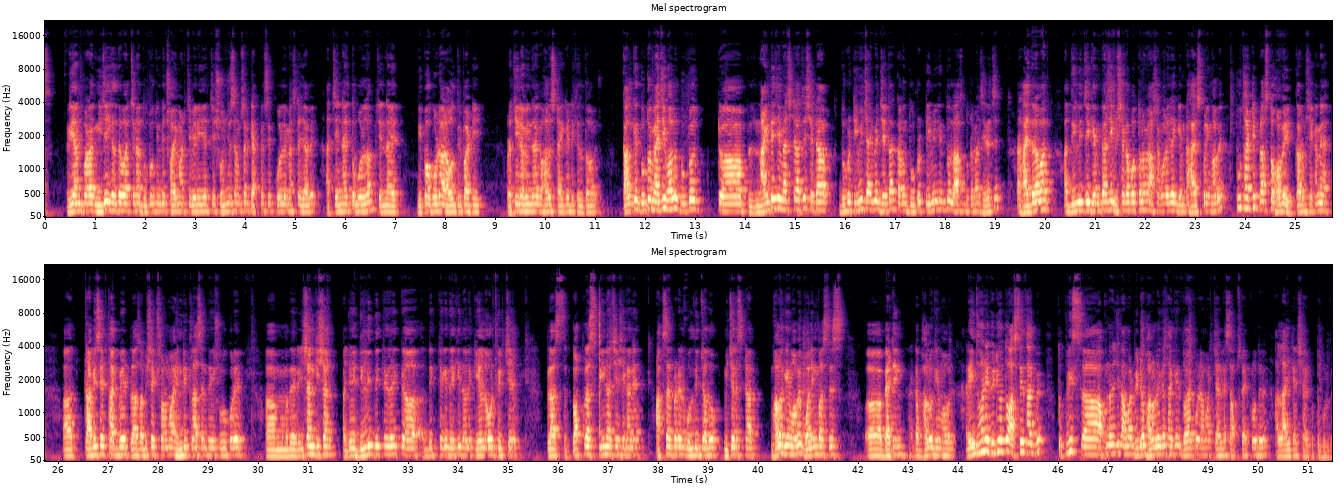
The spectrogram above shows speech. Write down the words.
রিয়ান পরাগ নিজেই খেলতে পারছে না, দুটো, তিনটে, ছয় মার্চে বেরিয়ে যাচ্ছে। সঞ্জু স্যামসন ক্যাপ্টেনশিপ করলে ম্যাচটা যাবে। আর চেন্নাইয়ের তো বললাম, চেন্নাইয়ের দীপক হুডা, রাহুল ত্রিপাঠী রচিন রবীন্দ্রকে ভালো স্ট্রাইক রেটে খেলতে হবে। কালকে দুটো ম্যাচই ভালো, দুটো নাইটে যে ম্যাচটা আছে, সেটা দুটো টিমই চাইবে জেতার, কারণ দুটো টিমই কিন্তু লাস্ট দুটো ম্যাচ হেরেছে। আর হায়দ্রাবাদ আর দিল্লির যে গেমটা আছে, বিশাখাপত্তনমে আশা করা যায় গেমটা হাই স্কোরিং হবে। টু থার্টি প্লাস তো হবেই, কারণ সেখানে ট্রাভিসেট থাকবে plus Abhishek Sharma Heinrich Klaasen থেকে শুরু করে আমাদের ঈশান কিষান আর যদি দিল্লির দিক থেকে দিক থেকে দেখি, তাহলে কে এল রাহুল ফিরছে। প্লাস টপ ক্লাস স্পিন আছে সেখানে। Axar Patel, Kuldeep Yadav, Mitchell Starc. ভালো গেম হবে বোলিং ভার্সেস ব্যাটিং একটা ভালো গেম হবে। আর এই ধরনের ভিডিও তো আসতেই থাকবে। তো প্লিজ আপনাদের যদি আমার ভিডিও ভালো লেগে থাকে, দয়া করে আমার চ্যানেলটা সাবস্ক্রাইব করে দেবে আর লাইক অ্যান্ড শেয়ার করতে ভুলবেন না।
